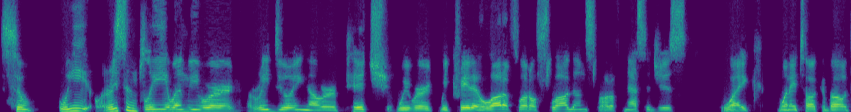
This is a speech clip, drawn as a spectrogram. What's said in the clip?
so we recently when we were redoing our pitch we were we created a lot of lot of slogans a lot of messages. Like when i talk about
